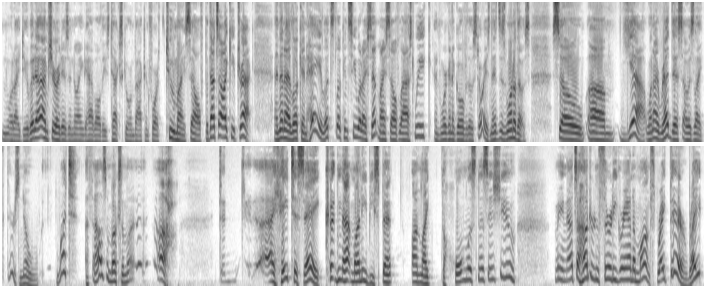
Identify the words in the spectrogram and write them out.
what I do. But I'm sure it is annoying to have all these texts going back and forth to myself. But that's how I keep track. And then I look and hey, let's look and see what I sent myself last week, and we're going to go over those stories. And this is one of those. So um, yeah, when I read this, I was like, "There's no what a thousand bucks a month." Ugh. I hate to say, couldn't that money be spent on like the homelessness issue, I mean, that's 130 grand a month right there, right?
